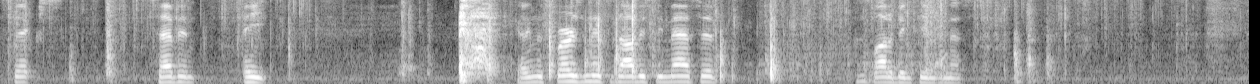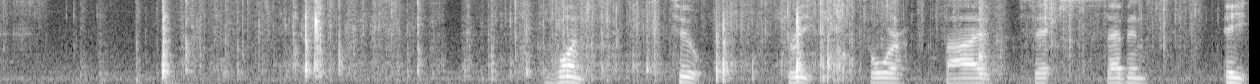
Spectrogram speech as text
six, seven, eight. Getting the Spurs in this is obviously massive. There's a lot of big teams in this. One, two, three, four, five, six, seven, eight.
